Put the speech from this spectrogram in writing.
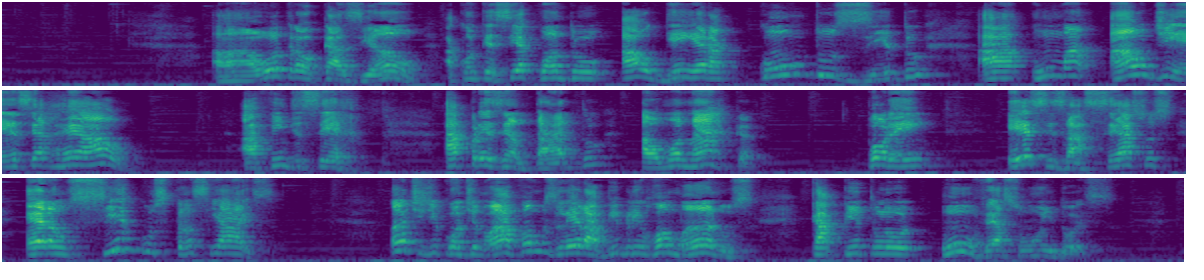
A outra ocasião acontecia quando alguém era conduzido a uma audiência real, a fim de ser apresentado ao monarca. Porém, esses acessos eram circunstanciais. Antes de continuar, vamos ler a Bíblia em Romanos, capítulo 1, verso 1 e 2.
